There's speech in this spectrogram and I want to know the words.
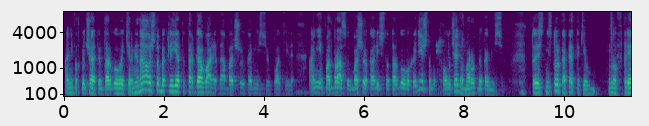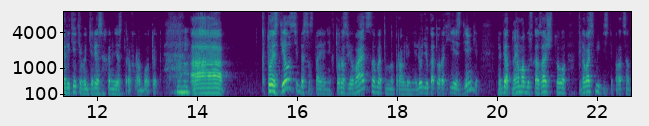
они подключают им торговые терминалы, чтобы клиенты торговали, да, большую комиссию платили. Они подбрасывают большое количество торговых идей, чтобы получать оборотную комиссию. То есть не столько, опять-таки, ну, в приоритете в интересах инвесторов работают. Uh-huh. А, кто сделал себе состояние, кто развивается в этом направлении, люди, у которых есть деньги, Ребят, ну я могу сказать, что до 80%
